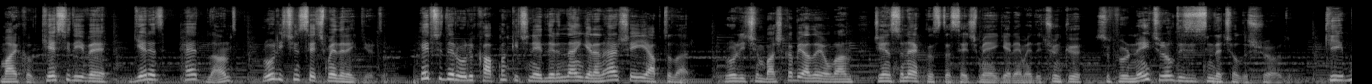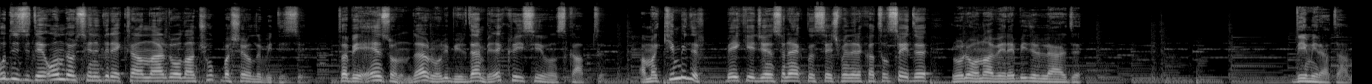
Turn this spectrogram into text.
Michael Cassidy ve Garrett Hedlund rol için seçmelere girdi. Hepsi de rolü kapmak için ellerinden gelen her şeyi yaptılar. Rol için başka bir aday olan Jensen Ackles da seçmeye gelemedi çünkü Supernatural dizisinde çalışıyordu. Ki bu dizide 14 senedir ekranlarda olan çok başarılı bir dizi. Tabii en sonunda rolü birdenbire Chris Evans kaptı. Ama kim bilir, belki Jensen Ackles seçmelere katılsaydı rolü ona verebilirlerdi. Demir Adam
